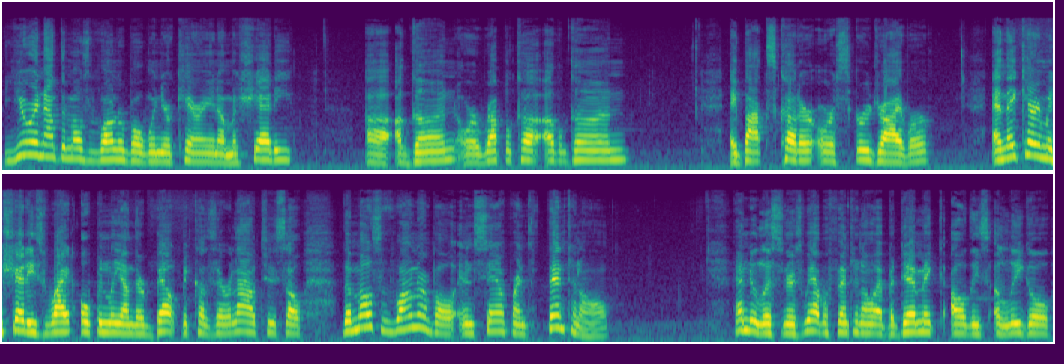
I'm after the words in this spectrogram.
You are not the most vulnerable when you're carrying a machete uh, a gun or a replica of a gun, a box cutter or a screwdriver. And they carry machetes right openly on their belt because they're allowed to. So the most vulnerable in San Francisco, fentanyl, and new listeners, we have a fentanyl epidemic, all these illegal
